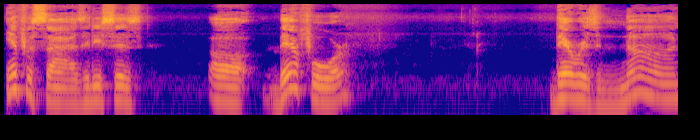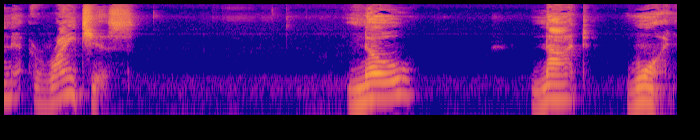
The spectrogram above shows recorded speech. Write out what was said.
emphasized it. He says, uh, Therefore, there is none righteous, no, not one.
